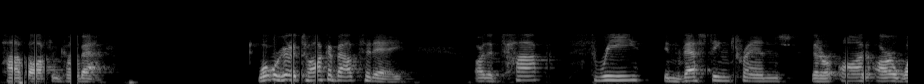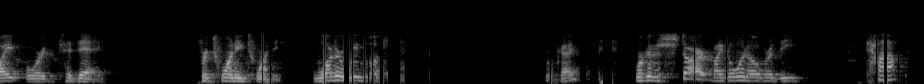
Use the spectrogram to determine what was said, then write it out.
hop off and come back. What we're going to talk about today are the top three investing trends that are on our whiteboard today for 2020. What are we looking at? Okay. We're going to start by going over the top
